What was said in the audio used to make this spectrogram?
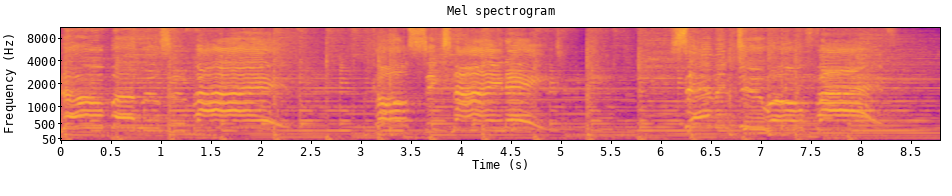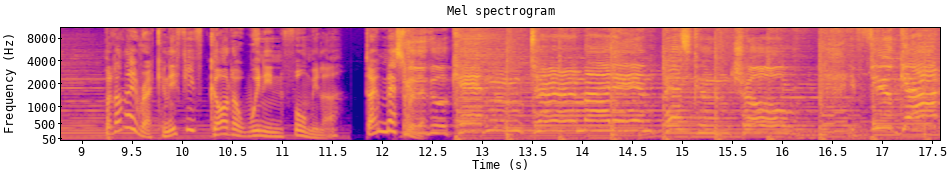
No But I reckon if you've got a winning formula, don't mess with it. Google Canton Termite and Pest Control. If you got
